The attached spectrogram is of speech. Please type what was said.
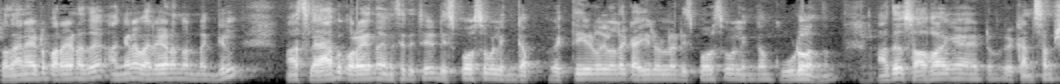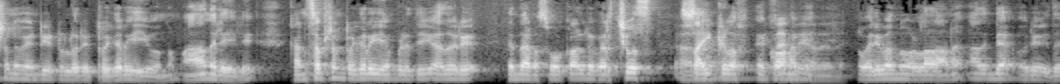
പ്രധാനമായിട്ട് പറയണത് അങ്ങനെ വരണമെന്നുണ്ടെങ്കിൽ ആ സ്ലാബ് കുറയുന്നതനുസരിച്ച് ഡിസ്പോസിബിൾ ഇൻകം വ്യക്തികളുടെ കയ്യിലുള്ള ഡിസ്പോസിബിൾ ഇൻകം കൂടുമെന്നും അത് സ്വാഭാവികമായിട്ടും ഒരു കൺസംഷന് വേണ്ടിയിട്ടുള്ള ഒരു ട്രിഗർ ചെയ്യുമെന്നും ആ നിലയിൽ കൺസംഷൻ ട്രിഗർ ചെയ്യുമ്പോഴത്തേക്ക് അതൊരു എന്താണ് so called virtuous cycle of economy വരുമെന്നുള്ളതാണ് അതിന്റെ ഒരു ഇത്.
